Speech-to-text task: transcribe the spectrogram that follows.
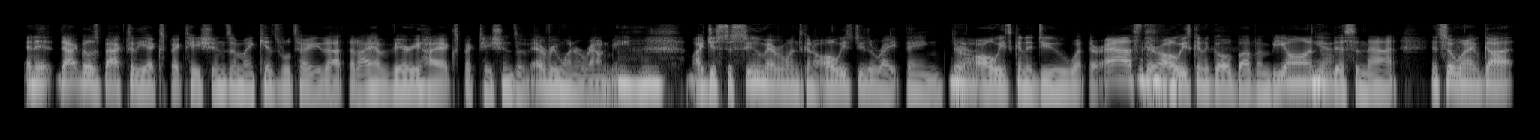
and it that goes back to the expectations and my kids will tell you that that I have very high expectations of everyone around me. Mhm. I just assume everyone's going to always do the right thing. They're Yeah. always going to do what they're asked. They're always going to go above and beyond Yeah. this and that. And so when I've got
